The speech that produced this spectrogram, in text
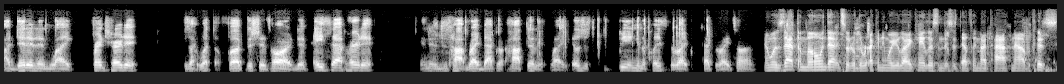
I did it and like French heard it. He's like, what the fuck? This shit's hard. Then ASAP heard it and then just hopped right back, hopped in it. Like it was just being in the place at the right at the right time. And was that the moment that sort of the reckoning where you're like, hey, listen, this is definitely my path now because.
